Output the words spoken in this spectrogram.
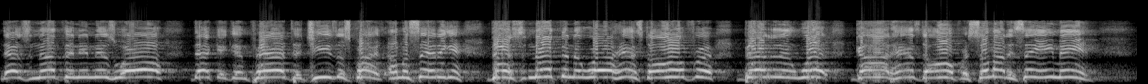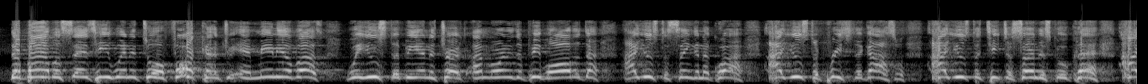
There's nothing in this world that can compare to Jesus Christ. I'm going to say it again. There's nothing the world has to offer better than what God has to offer. Somebody say amen. The Bible says he went into a far country, and many of us, we used to be in the church. I'm running the people all the time. I used to sing in the choir. I used to preach the gospel. I used to teach a Sunday school class. I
